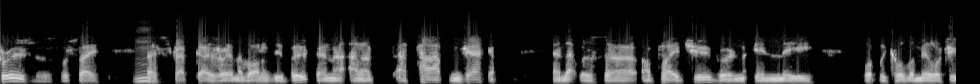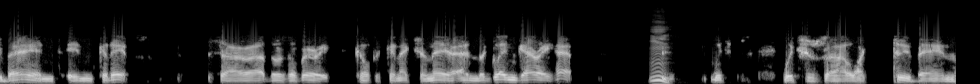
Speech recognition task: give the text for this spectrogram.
trousers, which they mm. strap goes around the bottom of your boot, and, uh, and a, a, tartan jacket. And that was uh, I played tuba in, in, the what we call the military band in cadets. So uh, there was a very Celtic connection there, and the Glengarry hat, mm. which which is uh, like two bands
